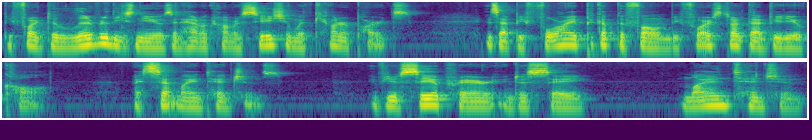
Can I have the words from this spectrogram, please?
before I deliver these news and have a conversation with counterparts, is that before I pick up the phone, before I start that video call, I set my intentions. If you say a prayer and just say, My intention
